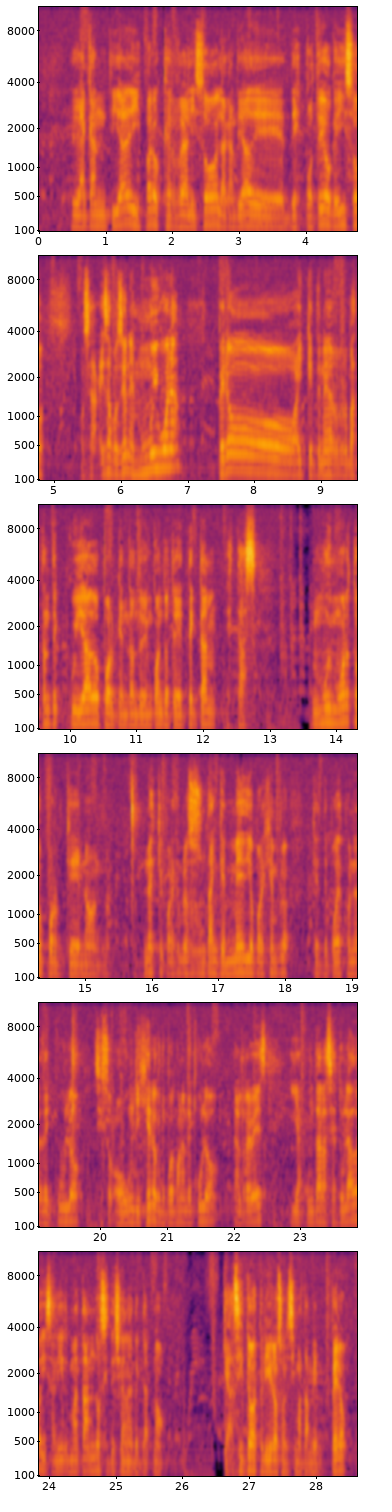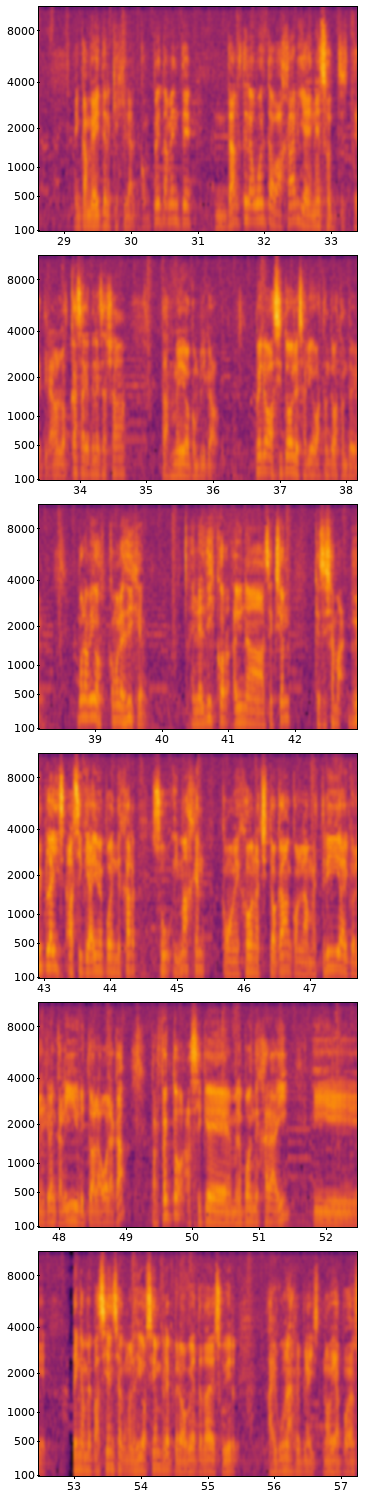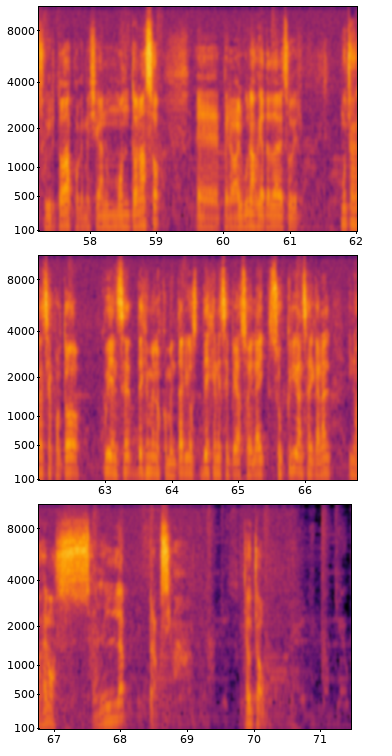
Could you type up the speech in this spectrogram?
la cantidad de disparos que realizó, la cantidad de despoteo que hizo. O sea, esa posición es muy buena, pero hay que tener bastante cuidado porque en tanto y en cuanto te detectan estás muy muerto porque no, no, no es que por ejemplo sos un tanque medio, por ejemplo, que te puedes poner de culo, si o un ligero que te puedes poner de culo al revés y apuntar hacia tu lado y salir matando si te llegan a detectar. No, que así todo es peligroso encima también, pero en cambio ahí tenés que girar completamente, darte la vuelta, bajar y en eso te, tiraron los cazas que tenés allá. Estás medio complicado. Pero así todo le salió bastante, bastante bien. Bueno amigos, como les dije, en el Discord hay una sección que se llama Replays, así que ahí me pueden dejar su imagen, como me dejó Nachito acá, con la maestría y con el gran calibre y toda la bola acá. Perfecto, así que me lo pueden dejar ahí y ténganme paciencia, como les digo siempre, pero voy a tratar de subir algunas replays. No voy a poder subir todas porque me llegan un montonazo, eh, pero algunas voy a tratar de subir. Muchas gracias por todo, cuídense, déjenme en los comentarios, dejen ese pedazo de like, suscríbanse al canal y nos vemos en la próxima. Chau chau.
